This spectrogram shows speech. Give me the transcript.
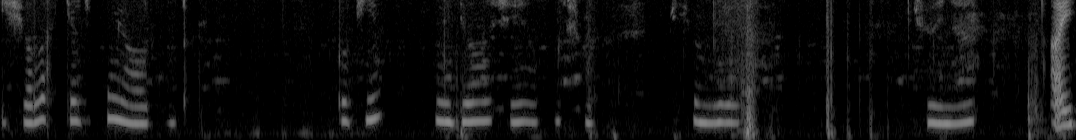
İnşallah gözükmüyorum. Bakayım. Video şey yapmış mı? Şimdi şöyle. Ay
